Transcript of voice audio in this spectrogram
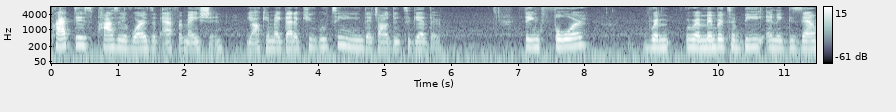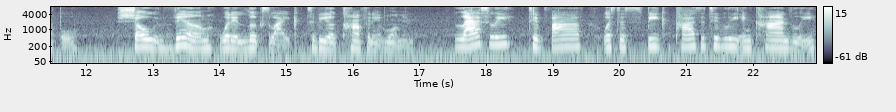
practice positive words of affirmation. Y'all can make that a cute routine that y'all do together. Thing four, rem- remember to be an example. Show them what it looks like to be a confident woman. Lastly, Tip five was to speak positively and kindly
